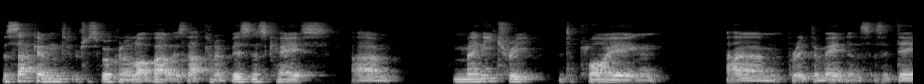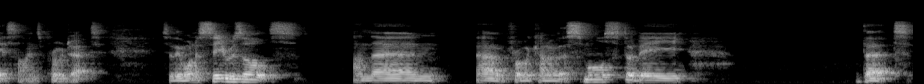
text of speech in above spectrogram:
The second, which I've spoken a lot about, is that kind of business case. Um, many treat deploying um, predictive maintenance as a data science project. So they want to see results, and then uh, from a kind of a small study that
